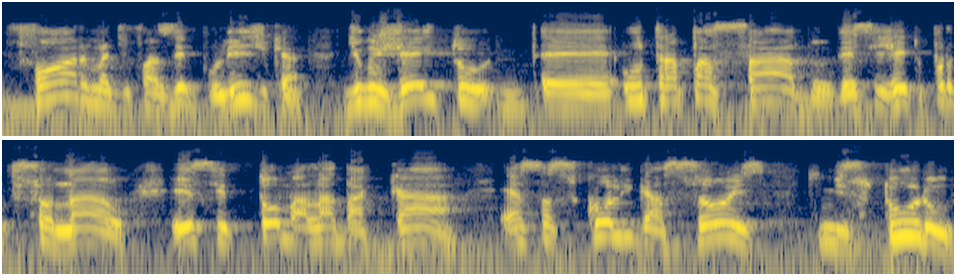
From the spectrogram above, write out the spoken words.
forma de fazer política de um jeito é, ultrapassado, desse jeito profissional, esse toma lá da cá, essas coligações que misturam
